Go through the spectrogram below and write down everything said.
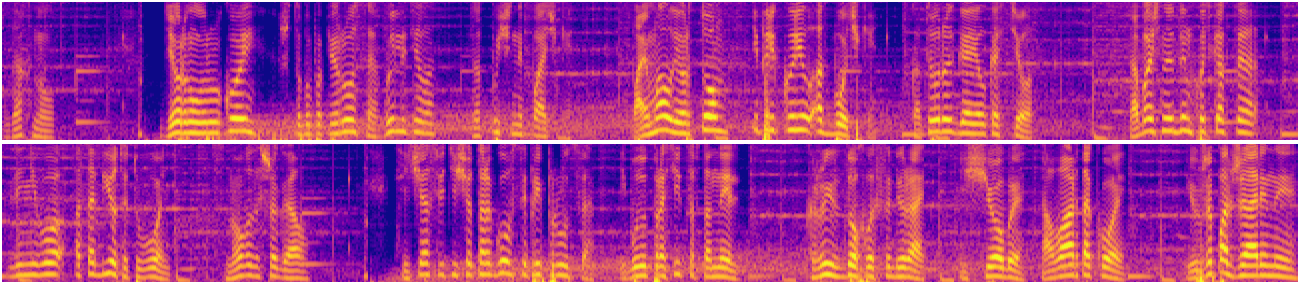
Вздохнул. Дернул рукой, чтобы папироса вылетела из отпущенной пачки. Поймал ее ртом и прикурил от бочки, в которой горел костер. Табачный дым хоть как-то для него отобьет эту вонь. Снова зашагал. Сейчас ведь еще торговцы припрутся и будут проситься в тоннель. Крыс дохлых собирать. Еще бы, товар такой. И уже поджаренные.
